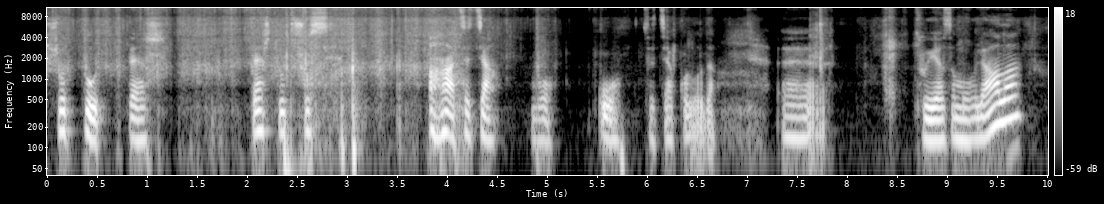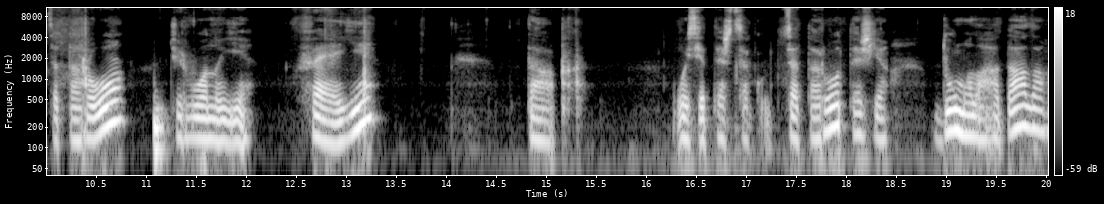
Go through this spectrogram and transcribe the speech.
що тут теж? Теж тут щось. Ага, це ця. Во. О, це ця колода. Е, цю я замовляла. Це таро червоної феї. Так. Ось я теж це, це таро, теж я думала, гадала.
